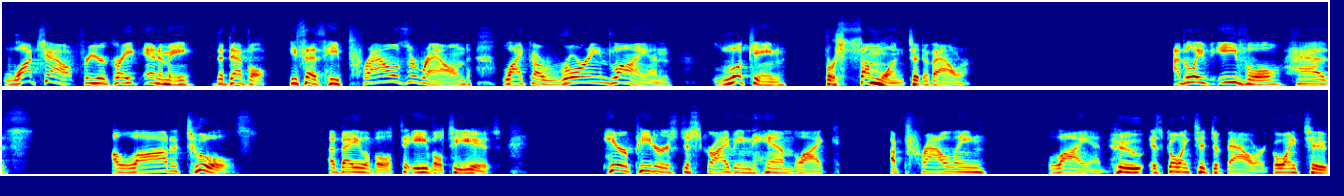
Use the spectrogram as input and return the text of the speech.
Watch out for your great enemy, the devil. He says he prowls around like a roaring lion looking for someone to devour. I believe evil has a lot of tools available to evil to use. Here, Peter is describing him like a prowling lion who is going to devour, going to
